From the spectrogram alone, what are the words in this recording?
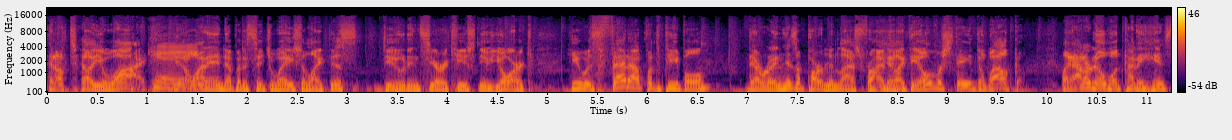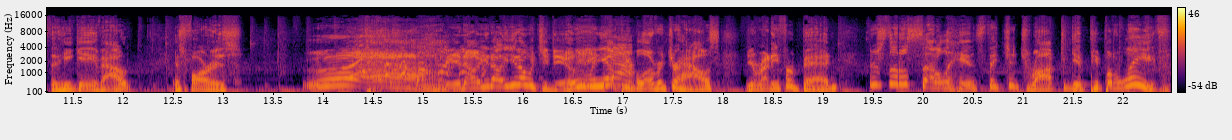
And I'll tell you why. Okay. You don't want to end up in a situation like this dude in Syracuse, New York. He was fed up with the people that were in his apartment last Friday. Like they overstayed the welcome. Like I don't know what kind of hints that he gave out as far as you know, you know, you know what you do when you have people over at your house. You're ready for bed. There's little subtle hints that you drop to get people to leave.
